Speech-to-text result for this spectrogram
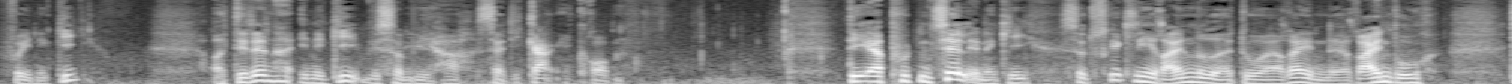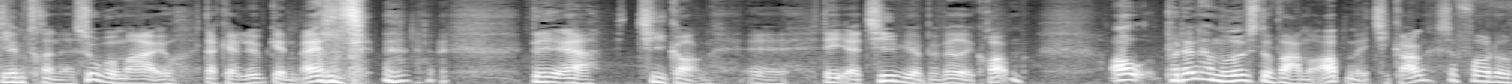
for energi. Og det er den her energi, som vi har sat i gang i kroppen. Det er potentiel energi, så du skal ikke lige regne med, at du er ren øh, regnbue, glimtrende Super Mario, der kan løbe gennem alt. det er Qigong. Øh, det er Qi, vi har bevæget i kroppen. Og på den her måde, hvis du varmer op med Qigong, så får du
